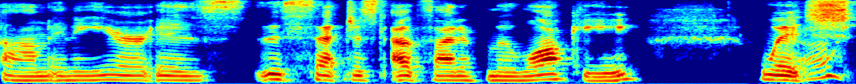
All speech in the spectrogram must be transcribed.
um, in a year is is set just outside of Milwaukee, Yeah. which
